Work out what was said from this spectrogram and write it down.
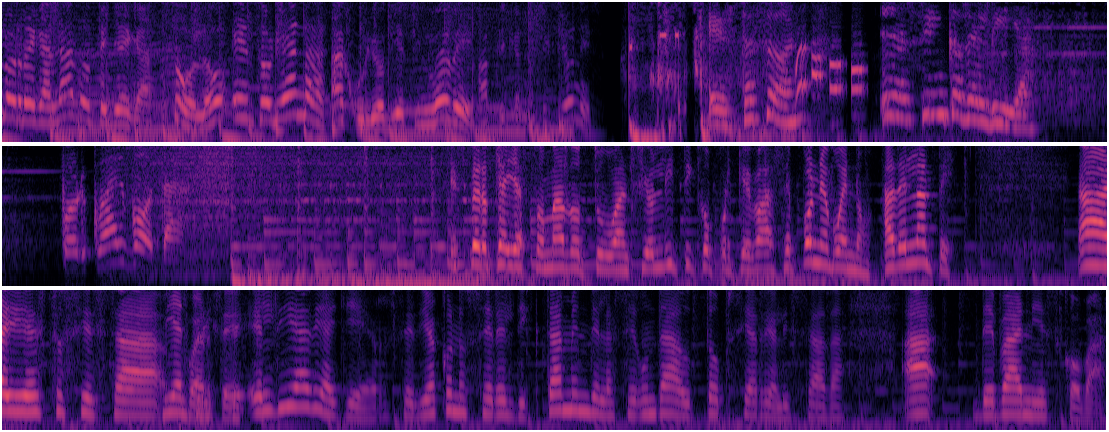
lo regalado te llega. Solo en Soriana. A julio 19. Aplican restricciones. Estas son las 5 del día. ¿Por cuál vota? Espero que hayas tomado tu ansiolítico porque va, se pone bueno. Adelante. Ay, esto sí está Bien fuerte. triste. El día de ayer se dio a conocer el dictamen de la segunda autopsia realizada a Devani Escobar.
